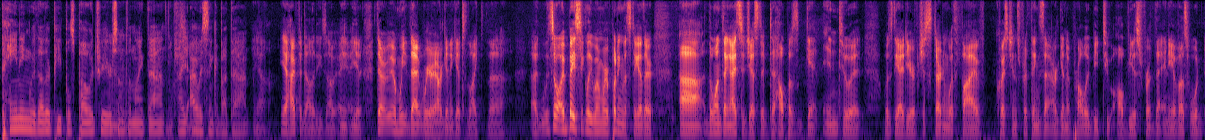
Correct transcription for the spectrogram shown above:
painting with other people's poetry Mm. or something like that. I, I always think about that. Yeah, yeah, high fidelities. Uh, you know, there, and we that we are going to get to like the. Uh, so I basically, when we were putting this together, uh, the one thing I suggested to help us get into it was the idea of just starting with five questions for things that are going to probably be too obvious for that any of us would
